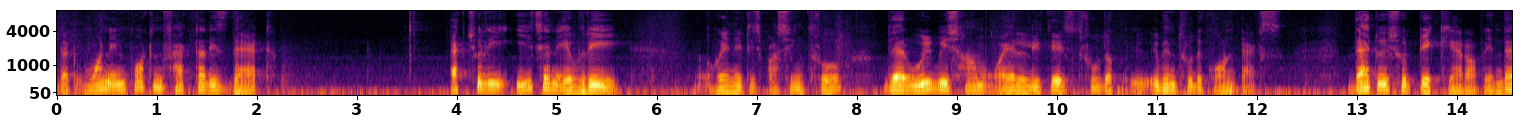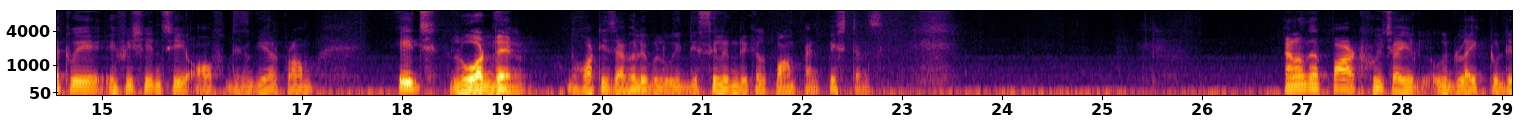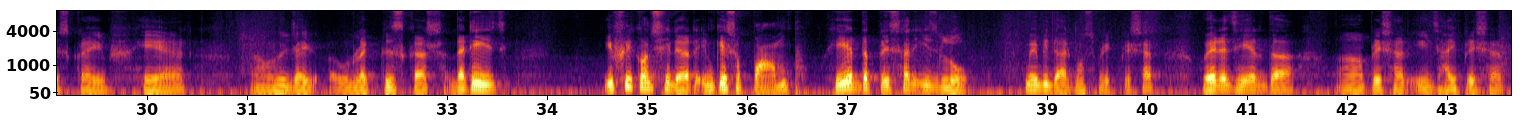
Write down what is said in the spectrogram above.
that one important factor is that actually each and every uh, when it is passing through there will be some oil leakage through the even through the contacts that we should take care of in that way efficiency of this gear pump is lower than what is available with the cylindrical pump and pistons. Another part which I would like to describe here, uh, which I would like to discuss that is if we consider in case of pump here the pressure is low maybe the atmospheric pressure whereas here the uh, pressure is high pressure.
